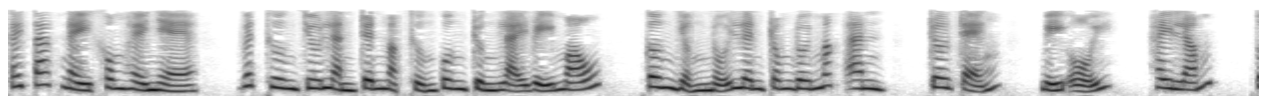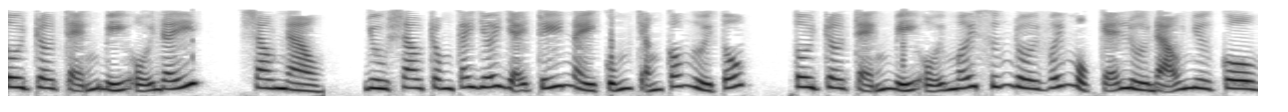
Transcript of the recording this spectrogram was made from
cái tác này không hề nhẹ, vết thương chưa lành trên mặt thượng quân trừng lại rỉ máu, cơn giận nổi lên trong đôi mắt anh, trơ trẽn, bị ổi, hay lắm, tôi trơ trẽn bị ổi đấy, sao nào, dù sao trong cái giới giải trí này cũng chẳng có người tốt, tôi trơ trẽn bị ổi mới xứng đôi với một kẻ lừa đảo như cô,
